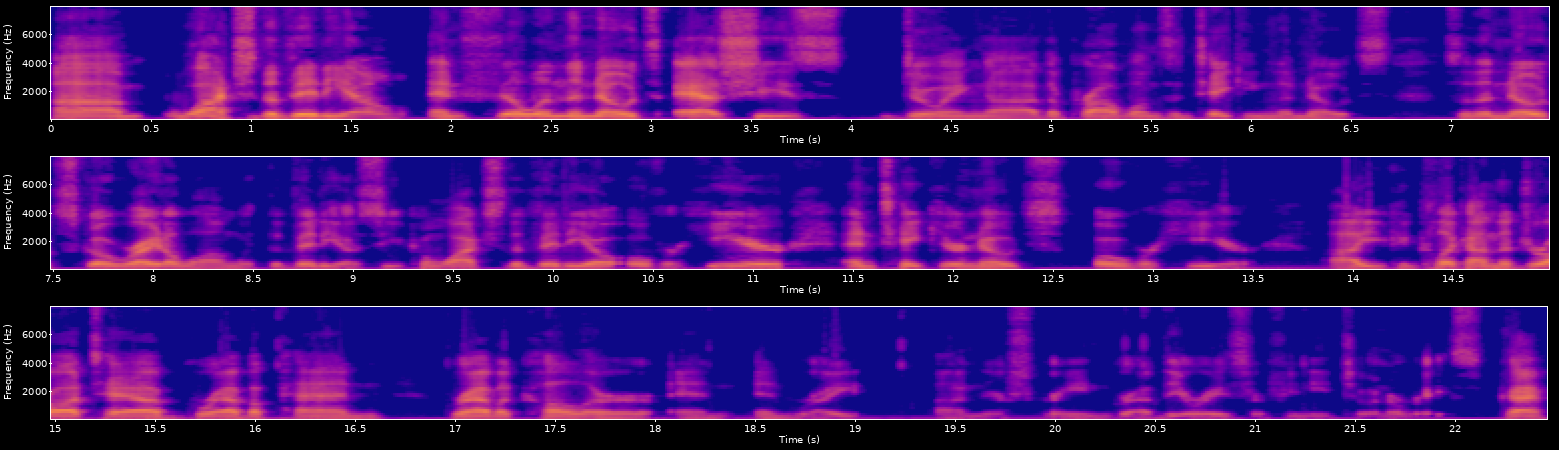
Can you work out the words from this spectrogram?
um, watch the video and fill in the notes as she's doing uh, the problems and taking the notes. So the notes go right along with the video. So you can watch the video over here and take your notes over here. Uh, you can click on the draw tab, grab a pen, grab a color, and, and write on your screen. Grab the eraser if you need to and erase. Okay.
